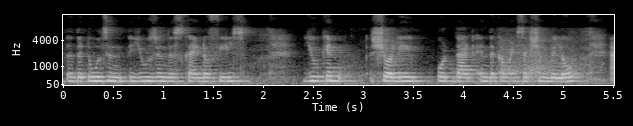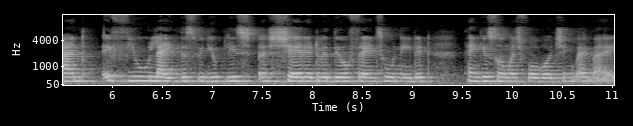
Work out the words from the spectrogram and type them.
the tools in, used in this kind of fields, you can surely put that in the comment section below. And if you like this video, please uh, share it with your friends who need it. Thank you so much for watching. Bye bye.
